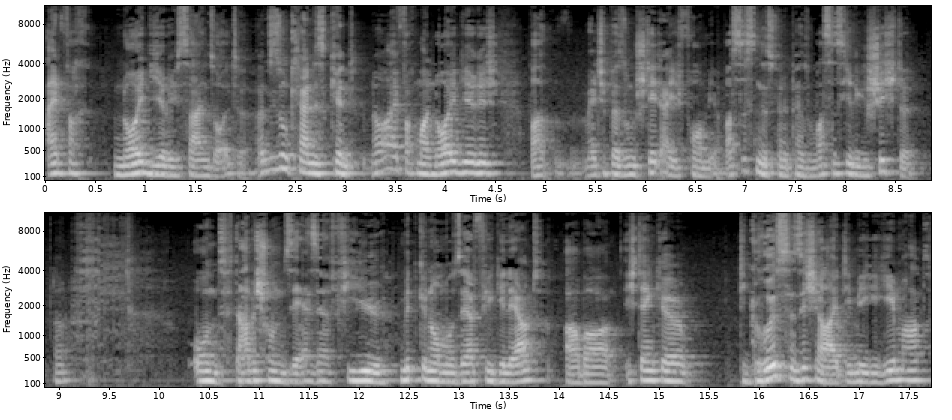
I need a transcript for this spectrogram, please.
einfach neugierig sein sollte. Also so ein kleines Kind. Ne? Einfach mal neugierig, welche Person steht eigentlich vor mir? Was ist denn das für eine Person? Was ist ihre Geschichte? Ne? Und da habe ich schon sehr, sehr viel mitgenommen und sehr viel gelernt. Aber ich denke, die größte Sicherheit, die mir gegeben hat,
